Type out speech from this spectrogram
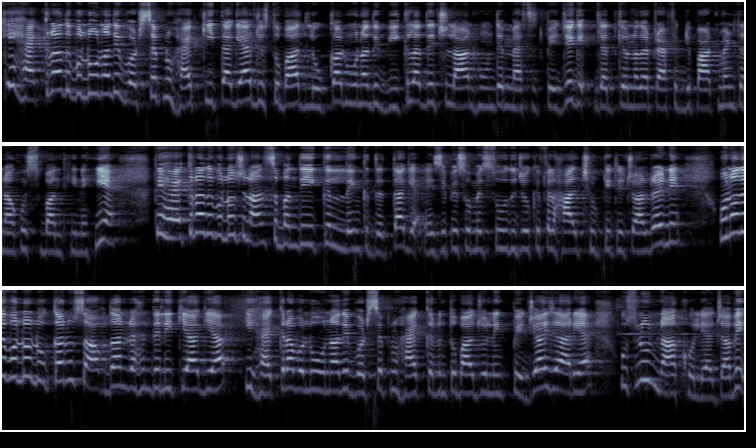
ਕਿ ਹੈਕਰਾਂ ਦੇ ਵੱਲੋਂ ਉਹਨਾਂ ਦੇ WhatsApp ਨੂੰ ਹੈਕ ਕੀਤਾ ਗਿਆ, ਜਿਸ ਤੋਂ ਬਾਅਦ ਲੋਕਾਂ ਨੂੰ ਉਹਨਾਂ ਦੇ ਵਹੀਕਲਾਂ ਦੇ ਚਲਾਨ ਹੋਣ ਦੇ ਮੈਸੇਜ ਭੇਜੇ ਗਏ, ਜਦਕਿ ਉਹਨਾਂ ਦਾ ਟ੍ਰੈਫਿਕ ਡਿਪਾਰਟਮੈਂਟ ਦੇ ਨਾਲ ਕੋਈ ਸਬੰਧ ਹੀ ਨਹੀਂ ਹੈ। ਤੇ ਹੈਕਰਾਂ ਦੇ ਵੱਲੋਂ ਚਲਾਨ ਸੰਬੰਧੀ ਇੱਕ ਲਿੰਕ ਦਿੱਤਾ ਗਿਆ ਏਸੀਪੀ ਸੁਮਿਤ ਸੂਦ ਜੋ ਕਿ ਫਿਲਹਾਲ ਛੁੱਟੀ ਤੇ ਚੱਲ ਰਹੇ ਨੇ। ਉਹਨਾਂ ਦੇ ਵੱਲੋਂ ਲੋਕਾਂ ਨੂੰ ਸਾਵਧਾਨ ਰਹਿਣ ਦੇ ਲਈ ਕਿਹਾ ਗਿਆ ਕਿ ਹੈਕਰਾਂ ਵੱਲੋਂ ਉਹਨਾਂ ਦੇ WhatsApp ਨੂੰ ਹੈਕ ਕਰਨ ਤੋਂ ਬਾਅਦ ਜੋ ਲਿੰਕ ਭੇਜਿਆ ਜਾ ਰਿਹਾ ਹੈ ਉਸ ਨੂੰ ਨਾ ਖੋਲਿਆ ਜਾਵੇ।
